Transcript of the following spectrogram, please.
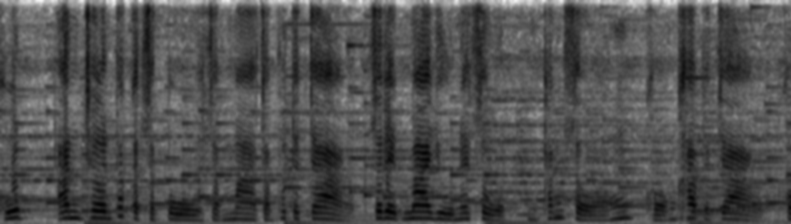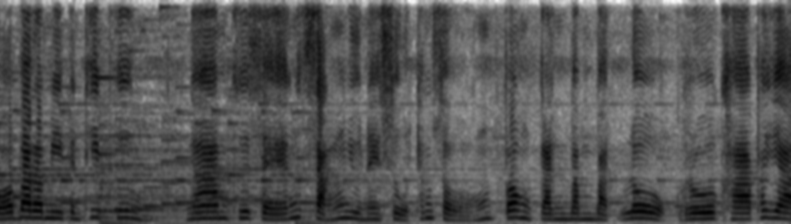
พุทธอัญเชิญพระกัสสปโปสัมมาสัมพุทธเจ้า เสด็จมาอยู่ในโสดทั้งสองของข้าพเจ้า ขอบารมีเป็นที่พึ่ง งามคือแสงสังอยู่ในสูตรทั้งสอง ป้องกันบำบัดโรคโรคาพยา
